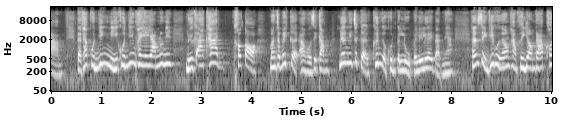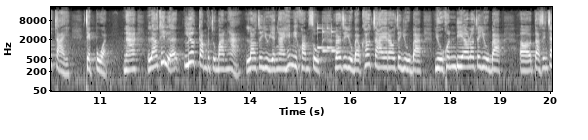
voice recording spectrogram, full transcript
ตาม แต่ถ้าคุณยิ่งหนีคุณยิ่งพยายามนู่นนี่หรืออาฆาตเขาต่อมันจะไม่เกิดอโหสิกรรม เรื่องนี้จะเกิดขึ้นกับคุณเป็นลูปไปเรื่อย ๆ แบบนี้ฉะนั้นสิ่งที่คุณต้องทำคือยอมรับเข้าใจเจ็บปวด นะแล้วที่เหลือเลือกกรรมปัจจุบันค่ะ เราจะอยู่ยังไงให้มีความสุข เราจะอยู่แบบเข้าใจเราจะอยู่แบบอยู่คนเดียวเราจะอยู่แบบตัดสินใจ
